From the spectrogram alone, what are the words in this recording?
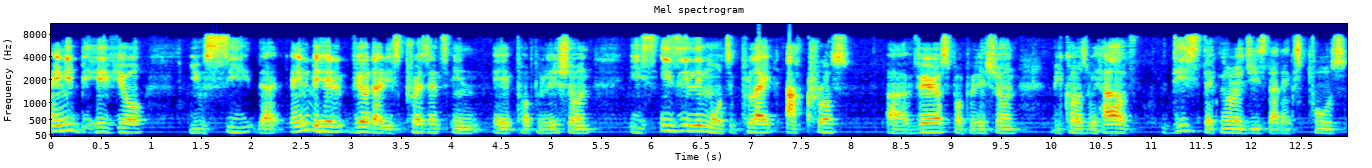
any behavior you see that any behavior that is present in a population is easily multiplied across uh, various population because we have these technologies that expose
